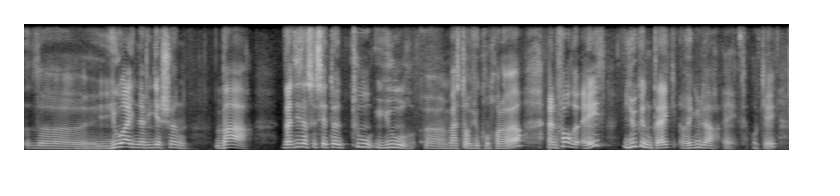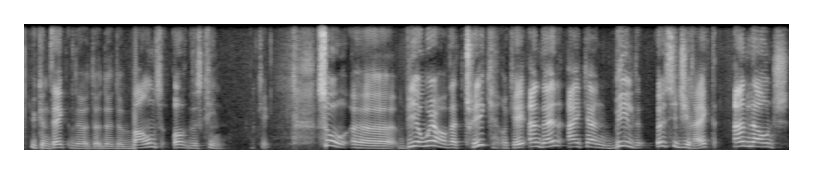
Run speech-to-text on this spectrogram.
the UI navigation bar that is associated to your uh, master view controller. And for the eighth you can take regular eighth okay? You can take the, the, the, the bounds of the screen okay so uh, be aware of that trick okay and then I can build a CGRect and launch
